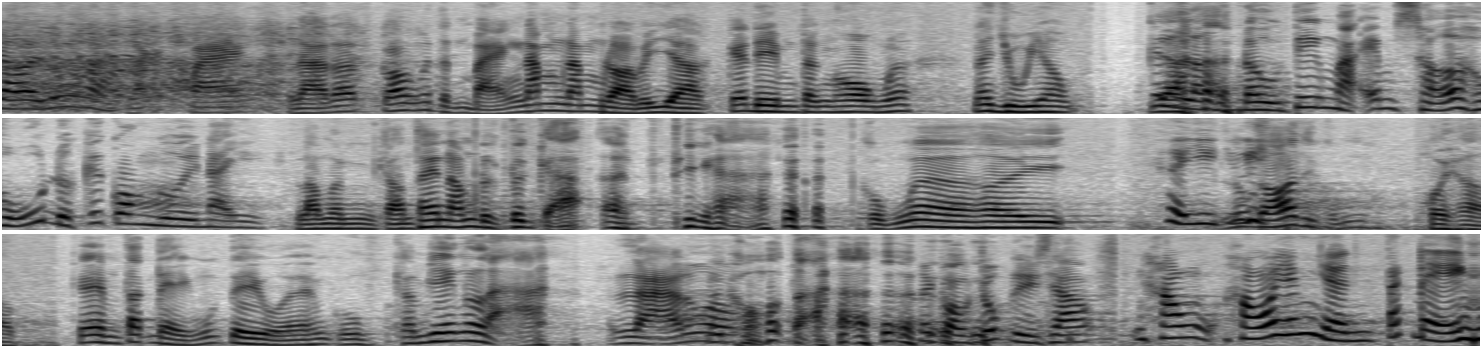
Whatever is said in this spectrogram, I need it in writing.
trời luôn à. Là các bạn là đó có cái tình bạn 5 năm rồi bây giờ cái đêm tân hôn á nó vui không cái Dạ. lần đầu tiên mà em sở hữu được cái con người này. Là mình cảm thấy nắm được tất cả à, thiên hạ. Cũng ờ, hơi hơi duy lúc đó thì cũng hồi hộp. Cái em tắt đèn mất tiêu rồi em cũng cảm giác nó lạ. Lạ đúng nó không? khó tả. Thế còn trúc thì sao? Không không có dám nhìn tắt đèn.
